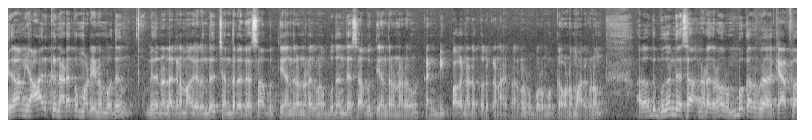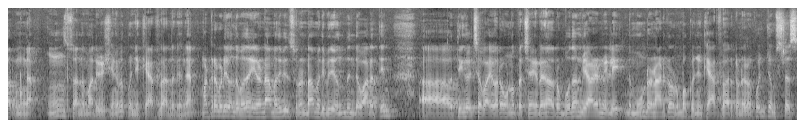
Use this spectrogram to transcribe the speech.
இதெல்லாம் யாருக்கு நடக்கும் அப்படின்னும் போது மிதன லக்னமாக இருந்து சந்திர தசாபுத்தி அந்தரம் நடக்கணும் புதன் தசாபுத்தி அந்தரம் நடக்கணும் கண்டிப்பாக நடப்பதற்கான வாய்ப்பு ரொம்ப ரொம்ப கவனமாக இருக்கணும். அதில் வந்து புதன் தசா நடக்கிறோம் ரொம்ப கேர்ஃபுல்லாக இருக்கணுங்க. ஸோ அந்த மாதிரி விஷயங்கள் கொஞ்சம் கேர்ஃபுல்லாக இருந்துக்குங்க. மற்றபடி வந்து பார்த்தீங்கன்னா இரண்டாம் அதிபதி ஸோ ரெண்டாம் அதிபதி வந்து இந்த வாரத்தின் திங்கள் செவ்வாய் வர ஒன்றும் பிரச்சனை கிடையாது. அப்புறம் புதன் வியாழன் வெள்ளி இந்த மூன்று நாட்கள் ரொம்ப கொஞ்சம் கேர்ஃபுல்லாக இருக்கணும். கொஞ்சம் ஸ்ட்ரெஸ்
